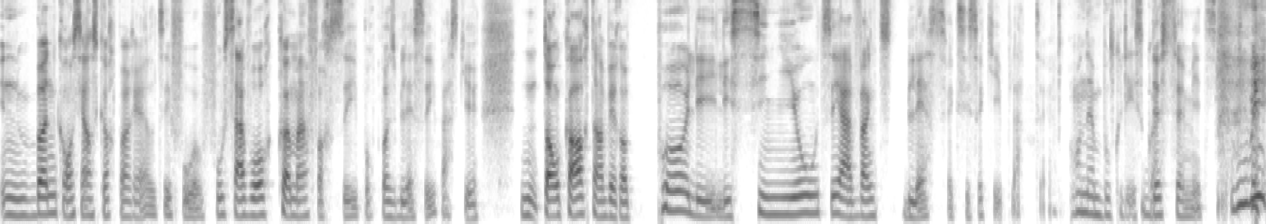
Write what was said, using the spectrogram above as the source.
une bonne conscience corporelle. Il faut, faut savoir comment forcer pour ne pas se blesser parce que ton corps t'enverra pas les, les signaux tu sais, avant que tu te blesses. Fait que c'est ça qui est plate euh, On aime beaucoup les squats. de ce métier. Oui.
